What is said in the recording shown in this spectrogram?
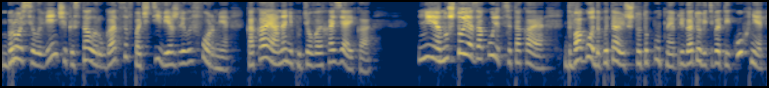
бросила венчик и стала ругаться в почти вежливой форме, какая она непутевая хозяйка. «Не, ну что я за курица такая? Два года пытаюсь что-то путное приготовить в этой кухне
